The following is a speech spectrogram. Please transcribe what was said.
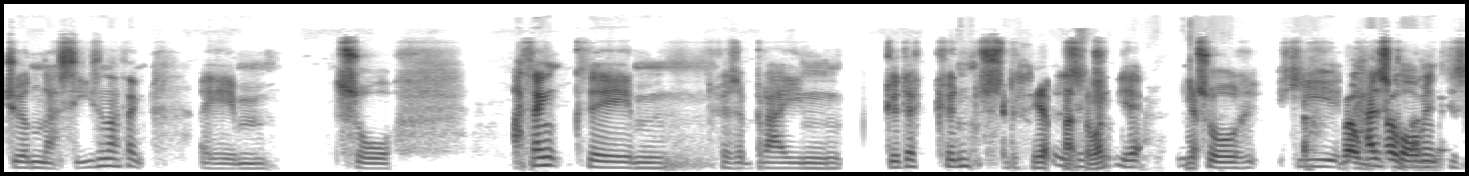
during this season, I think. Um, so I think the um, it Brian Gutekunst? Yep, that's the one. Yeah. Yep. So he well, his well comment is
